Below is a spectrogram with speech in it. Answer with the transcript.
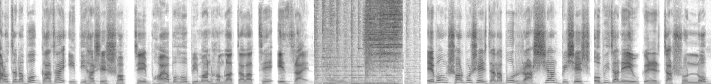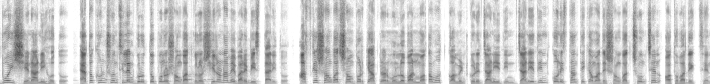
আরও জানাব, গাজায় ইতিহাসের সবচেয়ে ভয়াবহ বিমান হামলা চালাচ্ছে ইসরায়েল। এবং সর্বশেষ জানাব, রাশিয়ান বিশেষ অভিযানে ইউক্রেনের চারশো নব্বই সেনা নিহত। এতক্ষণ শুনছিলেন গুরুত্বপূর্ণ সংবাদগুলো শিরোনাম, এবারে বিস্তারিত। আজকের সংবাদ সম্পর্কে আপনার মূল্যবান মতামত কমেন্ট করে জানিয়ে দিন। জানিয়ে দিন, কোন স্থান থেকে আমাদের সংবাদ শুনছেন অথবা দেখছেন।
